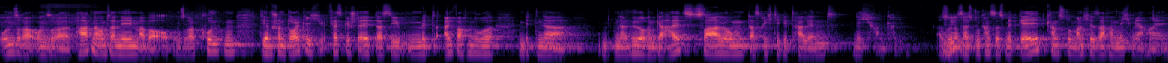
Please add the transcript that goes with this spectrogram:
unserer, unserer Partnerunternehmen, aber auch unserer Kunden, die haben schon deutlich festgestellt, dass sie mit einfach nur mit einer, mit einer höheren Gehaltszahlung das richtige Talent nicht rankriegen. Also mhm. das heißt, du kannst es mit Geld, kannst du manche Sachen nicht mehr heilen.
